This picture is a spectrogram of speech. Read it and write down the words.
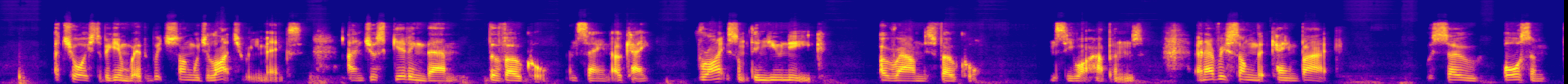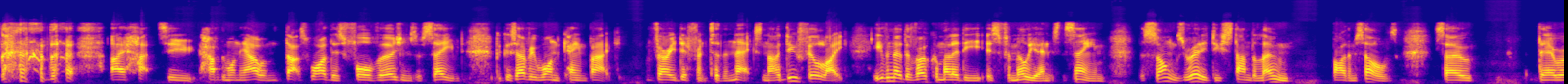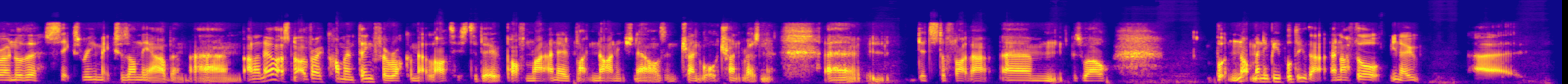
choice to begin with. Which song would you like to remix? And just giving them the vocal and saying, okay, write something unique around this vocal and see what happens. And every song that came back was so awesome that I had to have them on the album. That's why there's four versions of Saved because every one came back very different to the next. And I do feel like even though the vocal melody is familiar and it's the same, the songs really do stand alone by themselves. So there were another six remixes on the album, um, and I know that's not a very common thing for rock and metal artists to do. Apart from like I know like Nine Inch Nails and Trent or Trent Reznor uh, did stuff like that um, as well, but not many people do that. And I thought, you know. Uh,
